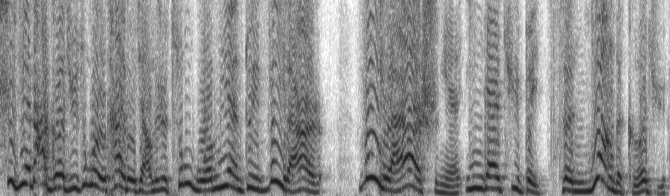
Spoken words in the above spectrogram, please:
世界大格局，中国有态度，讲的是中国面对未来二未来二十年应该具备怎样的格局、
